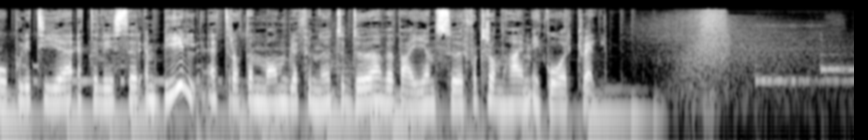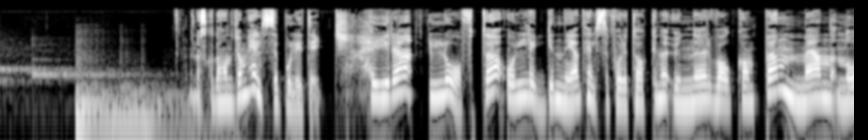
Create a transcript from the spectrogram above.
Og politiet etterlyser en bil etter at en mann ble funnet død ved veien sør for Trondheim i går kveld. Nå skal det handle om helsepolitikk. Høyre lovte å legge ned helseforetakene under valgkampen, men nå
